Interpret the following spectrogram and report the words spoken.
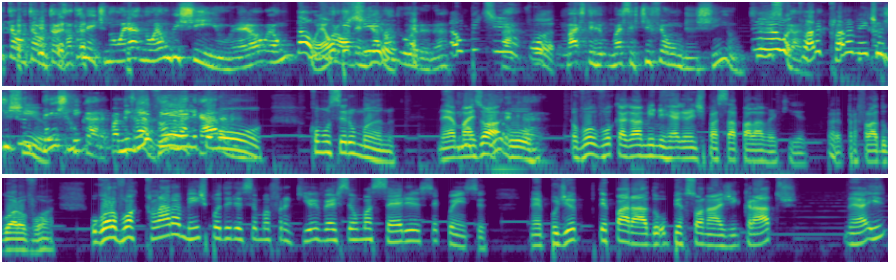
Então, então, então, exatamente. Não é, não é um bichinho. É, é um, não, é um bichinho. de armadura, né? É um bichinho, ah, pô. O Master, Master Chief é um bichinho? Que é, isso, cara? Claro, claramente é um bichinho. Gigantesco, cara. Com a vê ele cara, como, como um ser humano. Né? Mas, ó, o. Eu vou, vou cagar uma mini regra antes de passar a palavra aqui, para falar do God of War. O God of War claramente poderia ser uma franquia ao invés de ser uma série sequência. Né? Podia ter parado o personagem Kratos, né? E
